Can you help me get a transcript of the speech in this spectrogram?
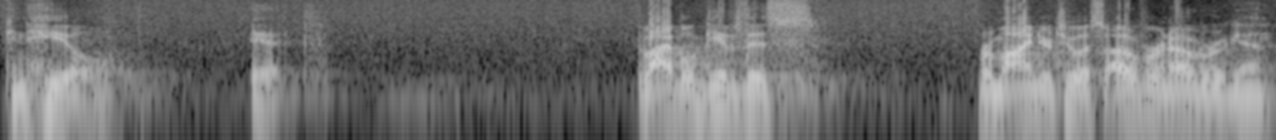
can heal it. The Bible gives this reminder to us over and over again.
